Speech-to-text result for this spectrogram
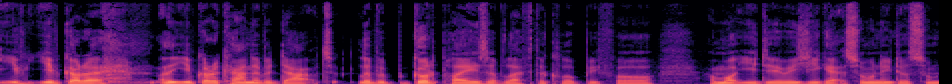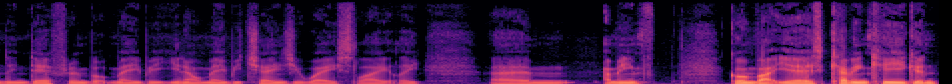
You've, you've got to, you've got to kind of adapt. Good players have left the club before, and what you do is you get someone who does something different, but maybe you know maybe change your way slightly. Um, I mean, going back years, Kevin Keegan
